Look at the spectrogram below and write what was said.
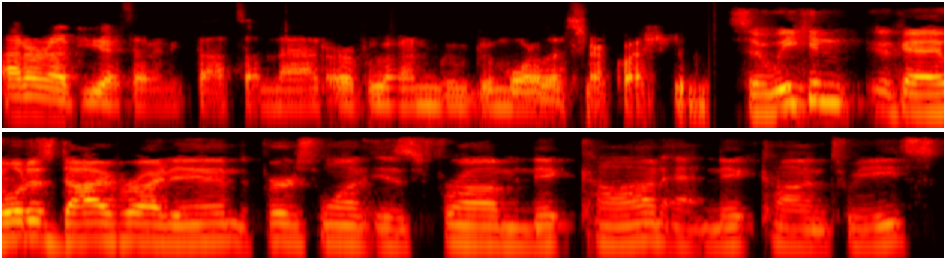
I don't know if you guys have any thoughts on that, or if we want to move to more listener questions. So we can okay, we'll just dive right in. The first one is from Nick Khan at Nick Khan tweets.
